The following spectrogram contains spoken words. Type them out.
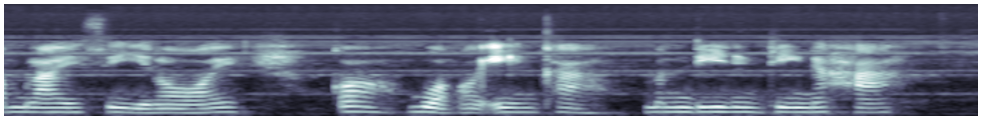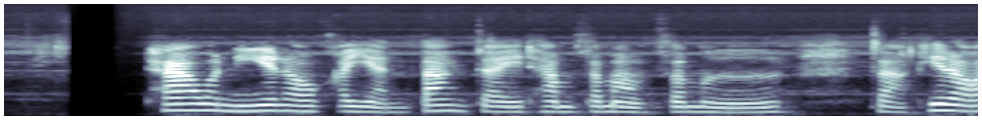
กำไรสี่ร้อยก็บวกเอาเองค่ะ มันดีจริงๆนะคะ ถ้าวันนี้เราขยันตั้งใจทำสม่ำเสมอ จากที่เรา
